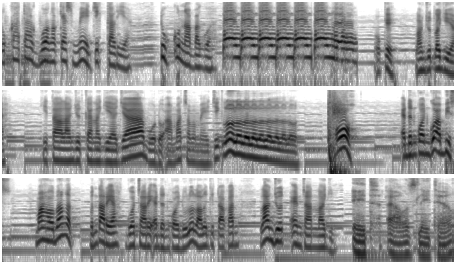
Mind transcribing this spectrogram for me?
Lu kata gua nge magic kali ya. Dukun apa gua? Oke, lanjut lagi ya. Kita lanjutkan lagi aja. Bodoh amat sama magic. Lo lo lo lo lo lo lo. Oh, Eden coin gua habis. Mahal banget. Bentar ya, gue cari Eden Coin dulu lalu kita akan lanjut enchant lagi. Eight hours later.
